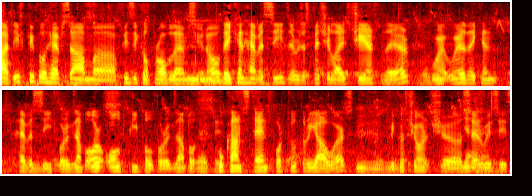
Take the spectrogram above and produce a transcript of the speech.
But if people have some uh, physical problems, you know, Mm. they can have a seat. There is a specialized chair there where, where they can have a seat, for example, or old people, for example, Okay. who can't stand for two, three hours. Mhm. Because church uh, Yeah. service is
